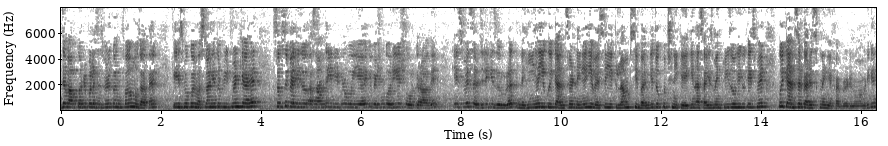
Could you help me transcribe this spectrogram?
जब आपका ट्रिपल असेसमेंट कन्फर्म हो जाता है कि इसमें कोई मसला नहीं है। तो ट्रीटमेंट क्या है? सबसे पहली जो आसान तरीके ट्रीटमेंट वो ये है कि पेशेंट को रीअश्योर करा दें कि इसमें सर्जरी की ज़रूरत नहीं है, ये कोई कैंसर नहीं है, ये वैसे ही एक लंप सी बन गई जो कुछ नहीं कहेगी, ना साइज़ में इंक्रीज होगी, क्योंकि इसमें कोई कैंसर का रिस्क नहीं है फाइब्रोडिनोमा में, ठीक है?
